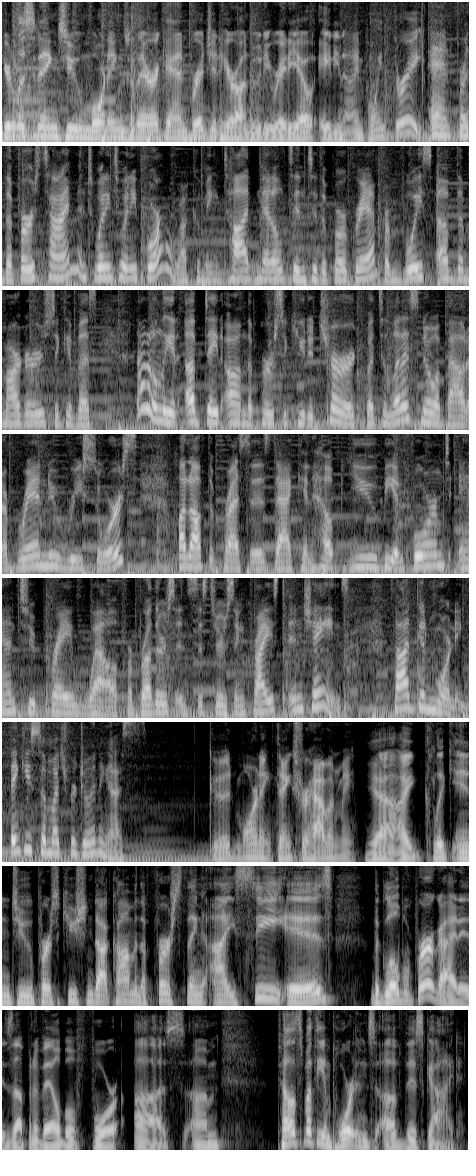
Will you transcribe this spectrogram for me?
You're listening to Mornings with Erica and Brigitte here on Moody Radio 89.3. And for the first time in 2024, we're welcoming Todd Nettleton to the program from Voice of the Martyrs to give us not only an update on the persecuted church, but to let us know about a brand new resource hot off the presses that can help you be informed and to pray well for brothers and sisters in Christ in chains. Todd, good morning. Thank you so much for joining us. Good morning. Thanks for having me. Yeah, I click into persecution.com, and the first thing I see is the Global Prayer Guide is up and available for us. Um, tell us about the importance of this guide.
